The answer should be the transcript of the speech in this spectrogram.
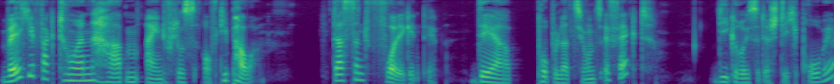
Welche Faktoren haben Einfluss auf die Power? Das sind folgende. Der Populationseffekt, die Größe der Stichprobe,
